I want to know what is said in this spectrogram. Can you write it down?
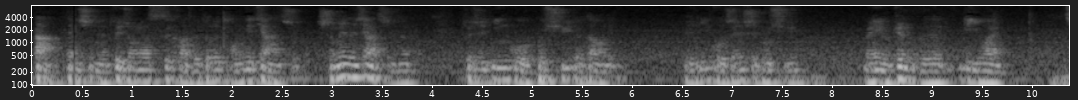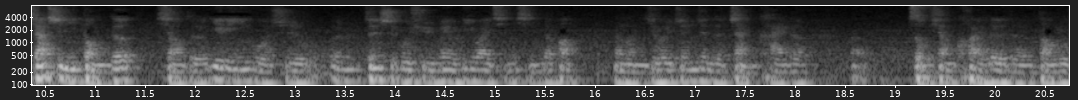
大，但是呢，最终要思考的都是同一个价值。什么样的价值呢？就是因果不虚的道理，就是因果真实不虚，没有任何的例外。假使你懂得晓得业力因果是嗯真实不虚，没有例外情形的话，那么你就会真正的展开了呃走向快乐的道路，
